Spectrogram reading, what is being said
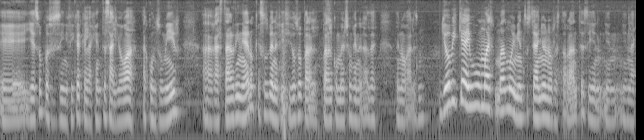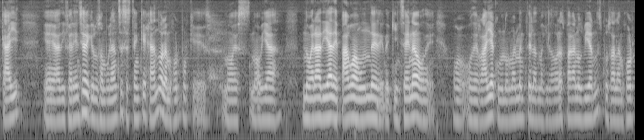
eh, y eso pues significa que la gente salió a, a, consumir, a gastar dinero, que eso es beneficioso para el, para el comercio en general de, de Nogales. ¿no? Yo vi que ahí hubo más, más movimiento este año en los restaurantes y en, y en, y la calle, eh, a diferencia de que los ambulantes se estén quejando, a lo mejor porque no, es, no había no era día de pago aún de, de quincena o de, o, o, de raya como normalmente las maquiladoras pagan los viernes, pues a lo mejor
